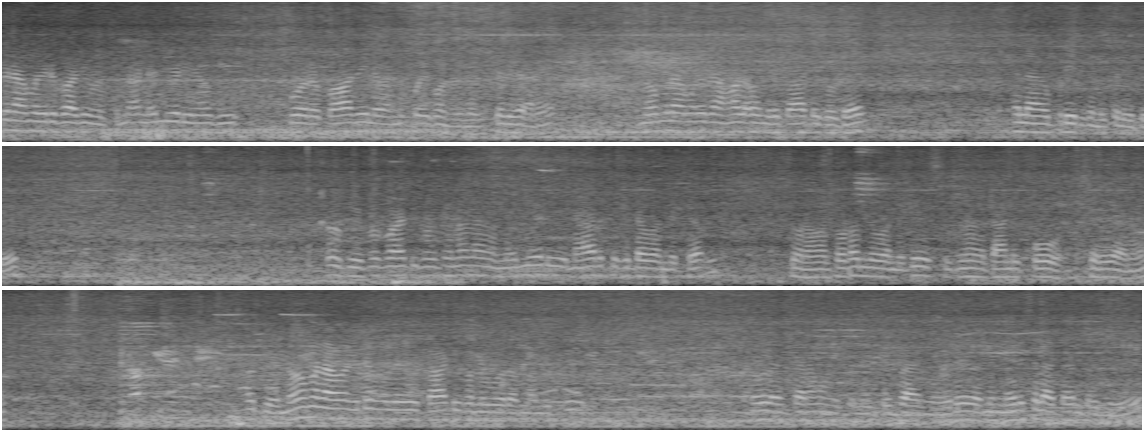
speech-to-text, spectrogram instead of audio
இப்போ நாம் வந்துட்டு பார்த்தீங்கன்னு சொன்னால் நெல்லியடி நோக்கி போகிற பாதையில் வந்து போய் கொண்டிருக்கோம் சரிதானே? நார்மலாக அவங்களுக்கு ஆளை வந்துட்டு காட்டி கொடுறேன் எல்லாம் எப்படி இருக்குன்னு சொல்லிட்டு. ஓகே இப்போ பார்த்தீங்கன்னு சொன்னால் நாங்கள் நெல்லியடி நேரத்துக்கிட்ட வந்துட்டோம். ஸோ நாங்கள் தொடர்ந்து வந்துட்டு சிக்னலை தாண்டி போவோம். சரிதானே? ஓகே நார்மலாக வந்துட்டு உங்களுக்கு காட்டி கொண்டு போகிற மாதிரி எவ்வளோ சிரமம்னு சொல்லிட்டு பாருங்க. ஒரே வந்து நெரிசலாக தான் இருக்குது.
